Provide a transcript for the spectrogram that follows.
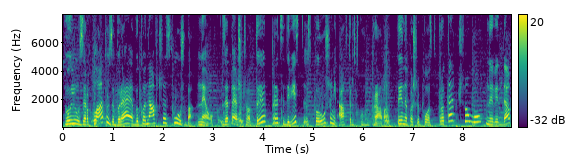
твою зарплату забирає виконавча служба НЕОК за те, що ти рецидивіст з порушень авторського права. Ти напиши пост про те, чому не віддав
